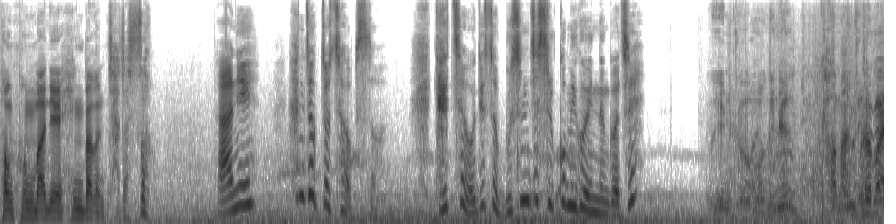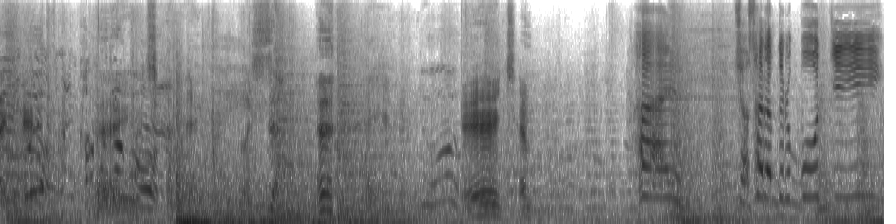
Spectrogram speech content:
펑펑마녀의 행방은 찾았어? 아니, 흔적조차 없어. 대체 어디서 무슨 짓을 꾸미고 있는 거지? 윈도우먼은 가만 두어봐야 돼. 어서. 에참 하이, 저 사람들은 뭐지?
